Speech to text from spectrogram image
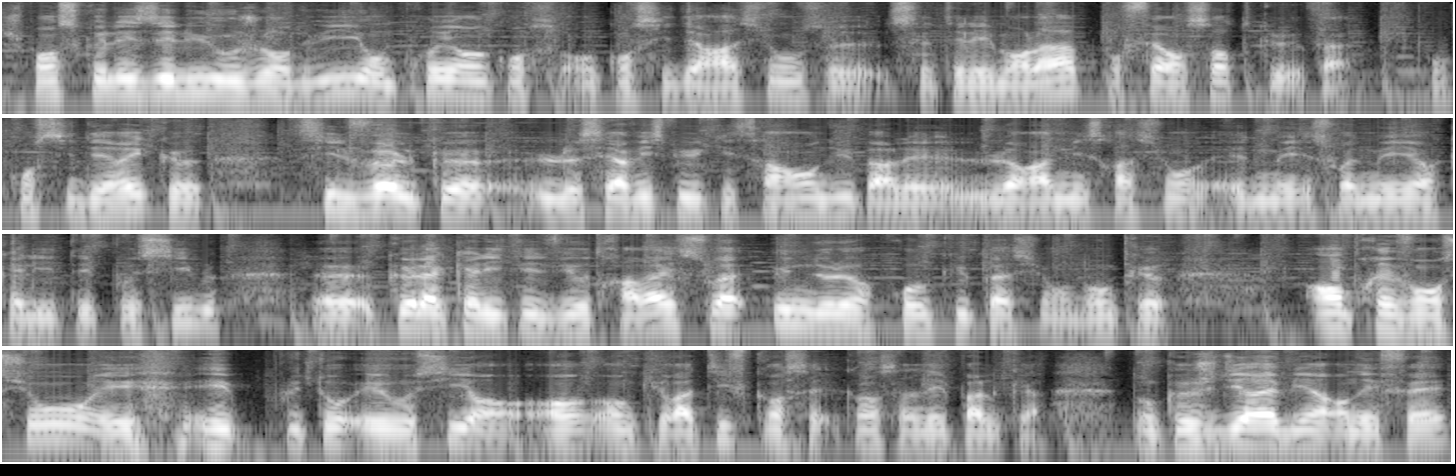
Je pense que les élus aujourd'hui ont pris en, considération cet élément-là pour faire en sorte que, enfin, pour considérer que s'ils veulent que le service public qui sera rendu par leur administration soit de meilleure qualité possible, que la qualité de vie au travail soit une de leurs préoccupations. Donc, en prévention et, plutôt et aussi en, curatif quand, quand ça n'est pas le cas. Donc je dirais bien en effet,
